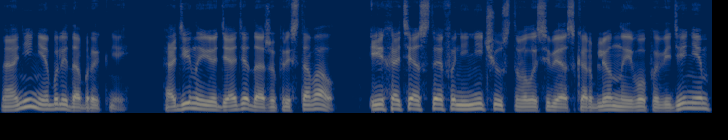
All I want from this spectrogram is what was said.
а они не были добры к ней. Один ее дядя даже приставал. И хотя Стефани не чувствовала себя оскорбленной его поведением,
